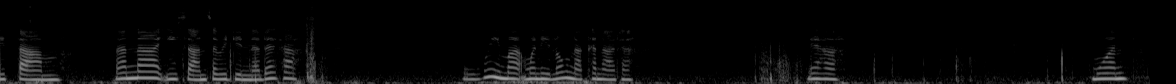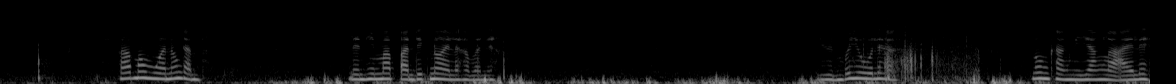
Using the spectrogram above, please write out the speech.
ติดตามนั่นหน้าอีสานสวีดินนะด้วยค่ะอุ้ยมาเมื่อนี้ลงหนักขนาดค่ะ นี่ยค่ะมวนสิภาพมามวนน้องกัน เล่นหิมะปันเด็กน้อยแล้วค่ะบัดเนี้ยยืนไ่อยู่เลยค่ะลงครั้งนี้ยังหลายเลย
